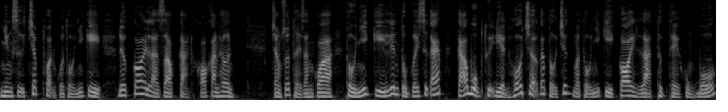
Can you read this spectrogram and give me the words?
nhưng sự chấp thuận của Thổ Nhĩ Kỳ được coi là rào cản khó khăn hơn. Trong suốt thời gian qua, Thổ Nhĩ Kỳ liên tục gây sức ép, cáo buộc Thụy Điển hỗ trợ các tổ chức mà Thổ Nhĩ Kỳ coi là thực thể khủng bố.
